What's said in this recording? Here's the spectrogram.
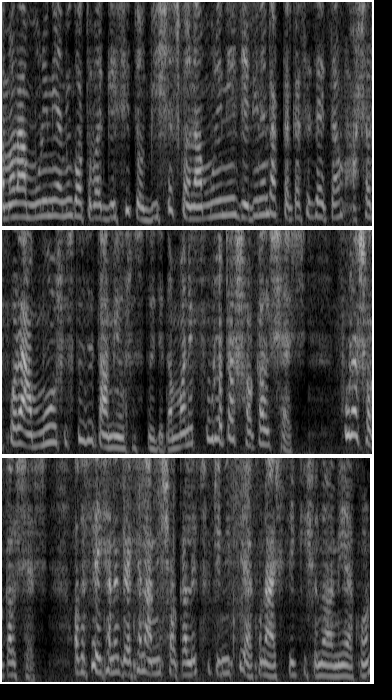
আমার আম্মুরি নিয়ে আমি গতবার গেছি তো, বিশ্বাস করেন আম্মুরি নিয়ে যেদিনে ডাক্তার কাছে যাইতাম, আসার পরে আম্মু অসুস্থ হয়ে যেত আমি অসুস্থ হয়ে যেতাম। মানে পুরোটা সকাল শেষ। পুরো সকাল শেষ। অথচ এখানে দেখেন, আমি সকালে ছুটি নিছি, এখন আসছি, কি সুন্দর আমি এখন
